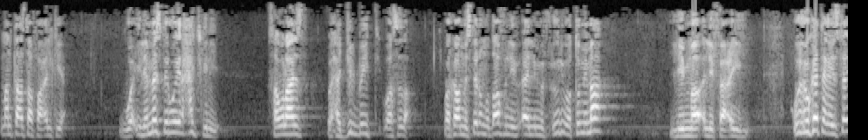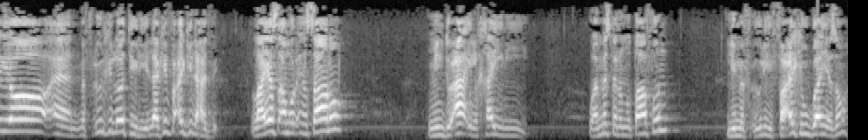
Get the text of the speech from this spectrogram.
Mantaasaa faacilkiya. Waa ila masder weyn xajkaniy sawlaas waxajulbeyti waa sida. Marka masder mudaafun limafcuulihi watumima lifaacilihi wuxuu ka tegay isagiyo mafcuulkii loo tiiriyey laakiin faacilkii la xadfay. Laa yas'amu linsaanu min ducaai lkhayri waa masder mudaafun limafcuulihi faacilkii u go-an yahay sooma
